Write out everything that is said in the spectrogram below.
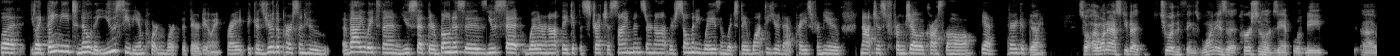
But like they need to know that you see the important work that they're doing, right? Because you're the person who evaluates them, you set their bonuses, you set whether or not they get the stretch assignments or not. There's so many ways in which they want to hear that praise from you, not just from Joe across the hall. Yeah, very good point. So I want to ask you about two other things. One is a personal example of me uh,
